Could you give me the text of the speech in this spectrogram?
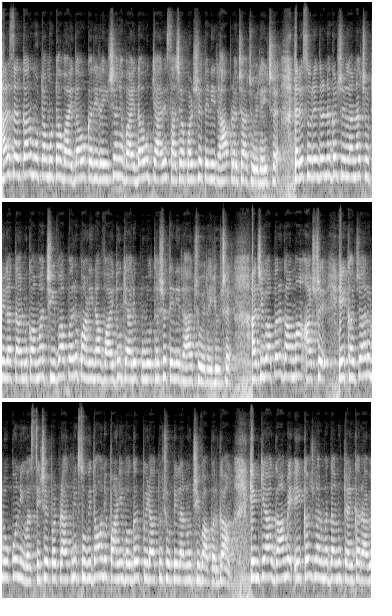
હાલ સરકાર મોટા મોટા વાયદાઓ કરી રહી છે અને વાયદાઓ ક્યારે સાચા પડશે તેની રાહ પ્રજા જોઈ રહી છે. ત્યારે સુરેન્દ્રનગર જિલ્લાના ચોટીલા તાલુકામાં જીવાપર પાણીના વાયદો ક્યારે પૂરો થશે તેની રાહ જોઈ રહ્યું છે. આ જીવાપર ગામમાં આશરે એક હજાર લોકોની વસ્તી છે, પણ પ્રાથમિક સુવિધાઓ અને પાણી વગર પીડાતું ચોટીલાનું જીવાપર ગામ. કેમ કે આ ગામે એક જ નર્મદાનું ટેન્કર આવે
